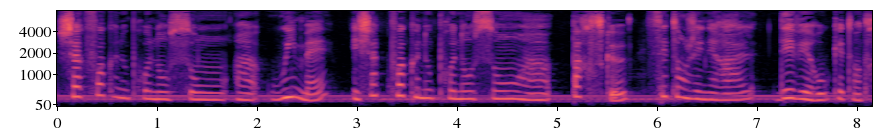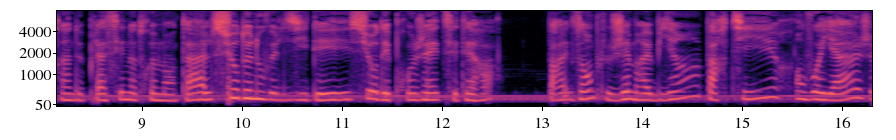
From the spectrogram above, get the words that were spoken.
Chaque fois que nous prononçons un oui mais, et chaque fois que nous prononçons un parce que, c'est en général des verrous qu'est en train de placer notre mental sur de nouvelles idées, sur des projets, etc. Par exemple, j'aimerais bien partir en voyage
